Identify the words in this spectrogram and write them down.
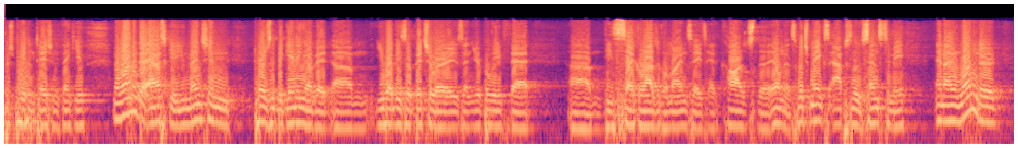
presentation. Thank you. And I wanted to ask you. You mentioned towards the beginning of it, um, you read these obituaries, and your belief that um, these psychological mind states had caused the illness, which makes absolute sense to me. And I wondered,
